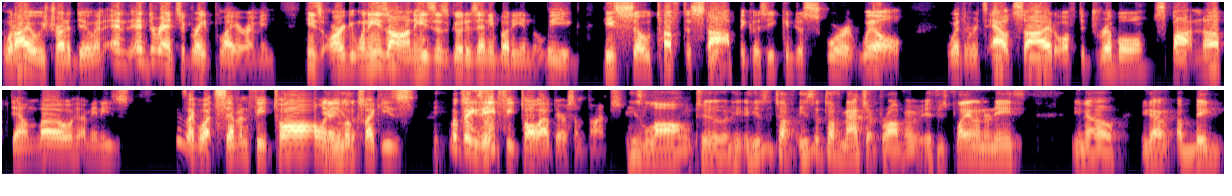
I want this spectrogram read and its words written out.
what I always try to do. And and and Durant's a great player. I mean, he's arguing when he's on, he's as good as anybody in the league. He's so tough to stop because he can just score at will, whether it's outside, off the dribble, spotting up, down low. I mean, he's he's like what seven feet tall, and yeah, he looks a, like he's looks like he's eight feet tall out there sometimes. He's long too, and he, he's a tough he's a tough matchup problem. If he's playing underneath, you know, you got a big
